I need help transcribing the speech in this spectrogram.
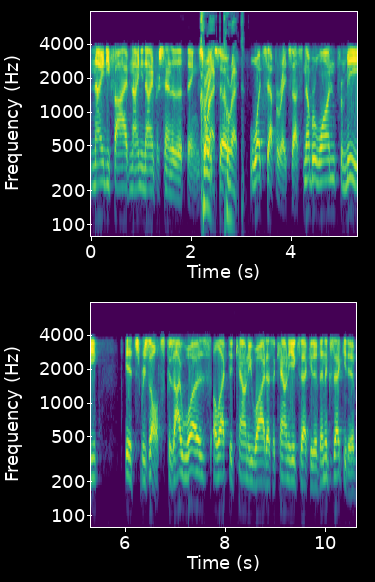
95, 99 percent of the things. Correct. Right? So correct. What separates us? Number one, for me, it's results because I was elected countywide as a county executive. An executive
